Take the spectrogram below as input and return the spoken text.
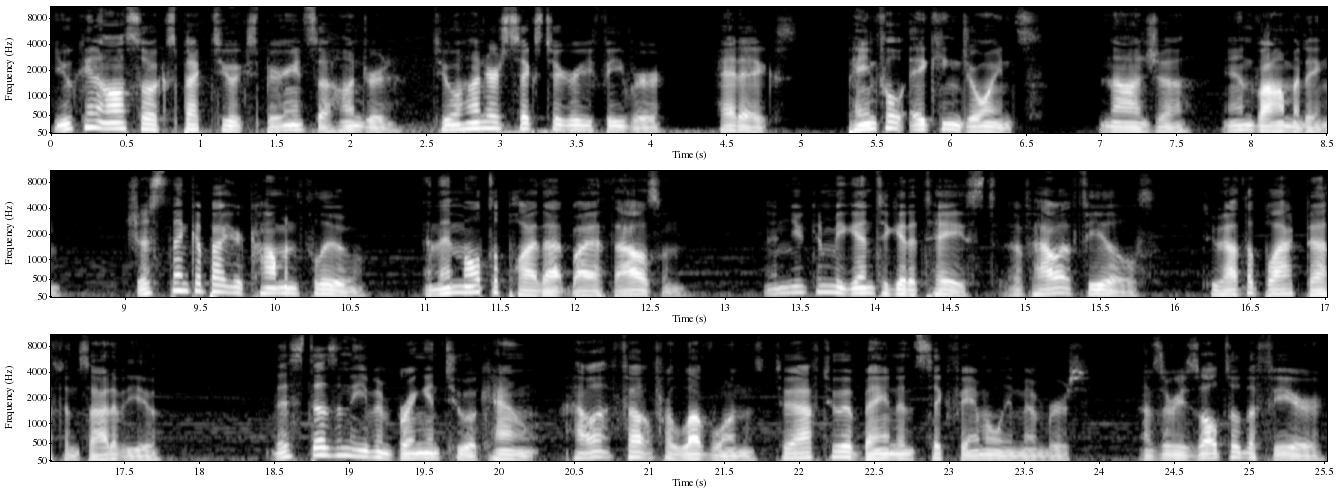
You can also expect to experience 100 to 106 degree fever, headaches, painful aching joints, nausea, and vomiting. Just think about your common flu, and then multiply that by a thousand, and you can begin to get a taste of how it feels to have the Black Death inside of you. This doesn't even bring into account how it felt for loved ones to have to abandon sick family members as a result of the fear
